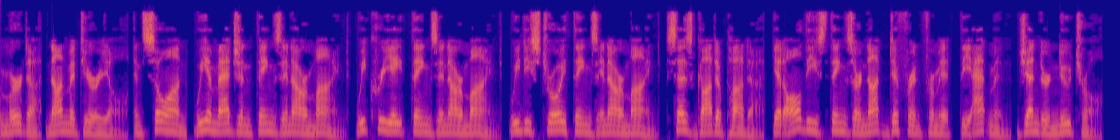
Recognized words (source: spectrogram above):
amurta non-material, and so on. We imagine things in our mind, we create things in our mind, we destroy things in our mind, says Gaudapada, yet all these things are not different from it, the Atman gender neutral.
